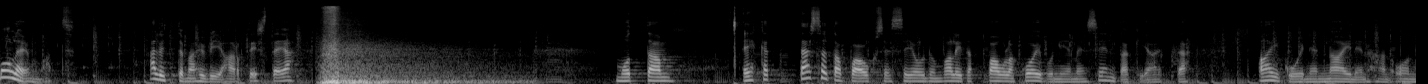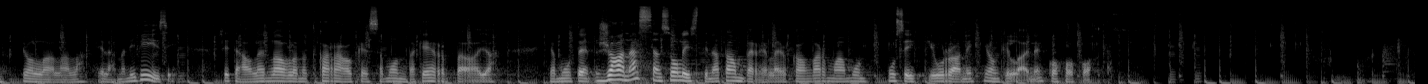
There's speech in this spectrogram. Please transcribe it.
molemmat. Älyttömän hyviä artisteja. Mutta ehkä tässä tapauksessa joudun valita Paula Koivuniemen sen takia, että aikuinen nainenhan on jollain lailla elämäni viisi. Sitä olen laulanut karaokeessa monta kertaa ja, ja muuten Jean S:n solistina Tampereella, joka on varmaan mun musiikkiurani jonkinlainen kohokohta.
